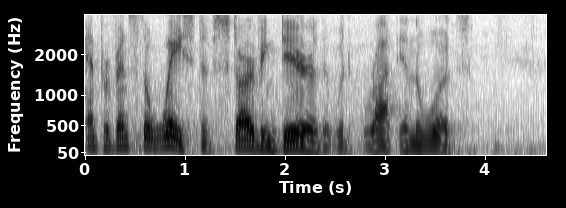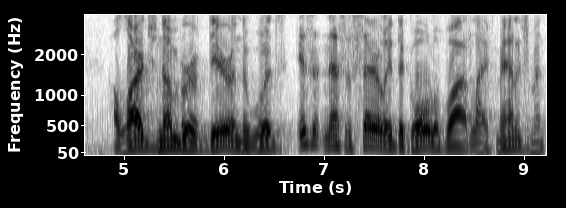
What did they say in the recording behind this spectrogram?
and prevents the waste of starving deer that would rot in the woods. A large number of deer in the woods isn't necessarily the goal of wildlife management.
